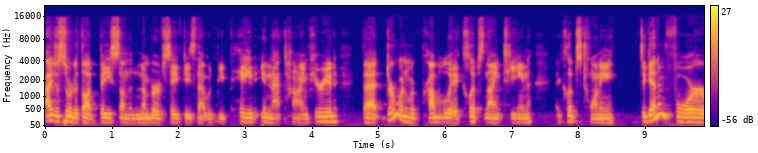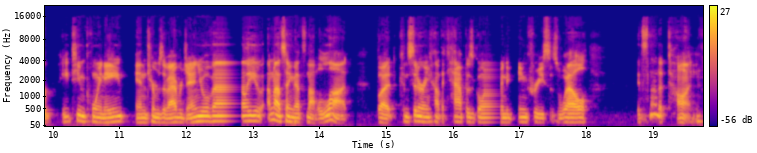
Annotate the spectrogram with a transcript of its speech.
I just sort of thought based on the number of safeties that would be paid in that time period that Derwin would probably eclipse 19, eclipse 20. To get him for 18.8 in terms of average annual value, I'm not saying that's not a lot, but considering how the cap is going to increase as well, it's not a ton,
